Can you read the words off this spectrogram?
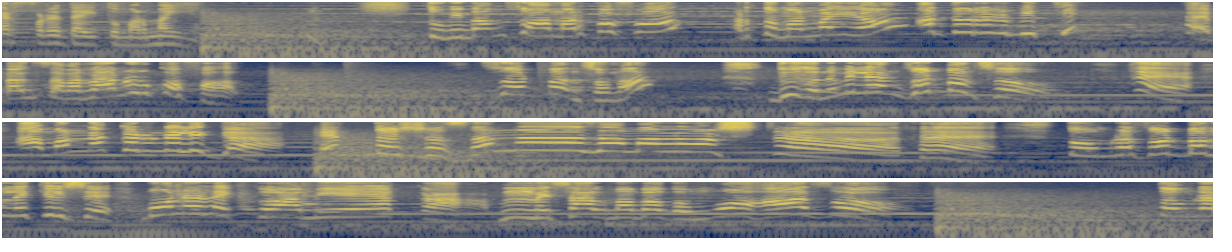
এর পরে দায়ী তোমার মাইয়া। তুমি বাংছো আমার কফাল, আর তোমার মাইয়া আদরের বিথি। এই বাংছো আমার রানুর কফাল। জোট বানছো না? দুজনে মিলে জোট বানছো? হ্যাঁ আমার না কারণে লিগা। এত সোজা না জামাল মাস্টার হ্যাঁ। তোমরা জোট বানলে কি হইছে? মনে রেখো, আমি একা। সালমা বাগো মহাজন। তোমরা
